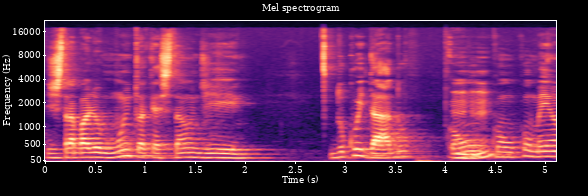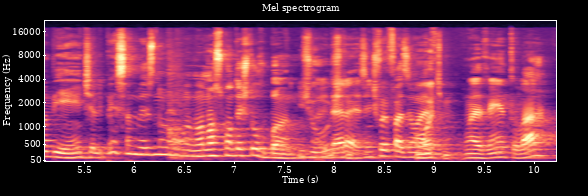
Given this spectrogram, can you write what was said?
a gente trabalhou muito a questão de, do cuidado com, Uhum. com, com o meio ambiente, ali, pensando mesmo no, no nosso contexto urbano. Justo. A. A gente foi fazer um, Ótimo. um evento lá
